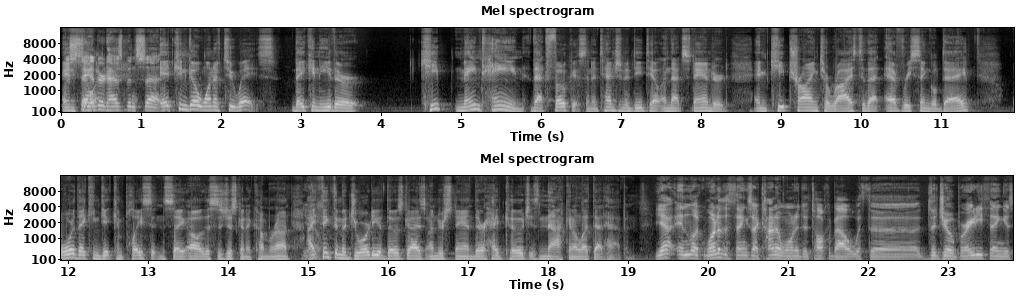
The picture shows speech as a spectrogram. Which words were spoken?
The And so standard has been set. it can go one of two ways. They can either keep maintain that focus and attention to detail and that standard and keep trying to rise to that every single day or they can get complacent and say oh this is just going to come around i think the majority of those guys understand their head coach is not going to let that happen Yeah, and look, one of the things I kind of wanted to talk about with the the Joe Brady thing is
